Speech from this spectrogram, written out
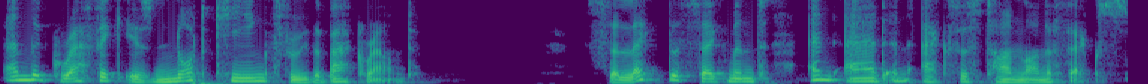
and the graphic is not keying through the background select the segment and add an axis timeline effects.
